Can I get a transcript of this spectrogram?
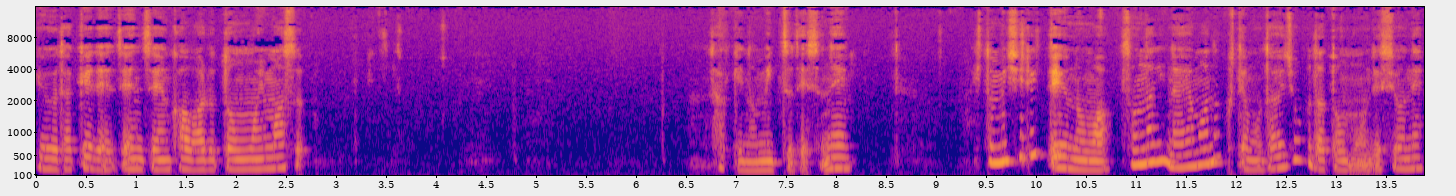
言うだけで全然変わると思います。さっきの3つですね。人見知りっていうのはそんなに悩まなくても大丈夫だと思うんですよね。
